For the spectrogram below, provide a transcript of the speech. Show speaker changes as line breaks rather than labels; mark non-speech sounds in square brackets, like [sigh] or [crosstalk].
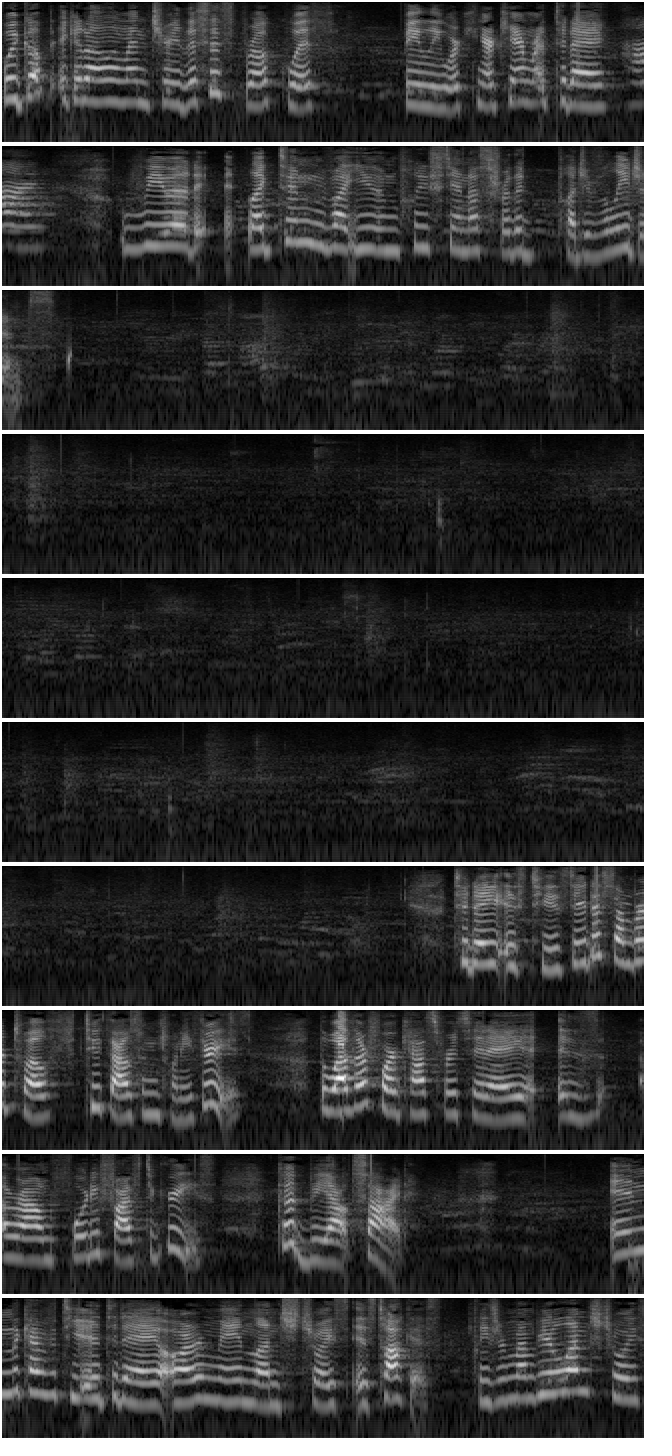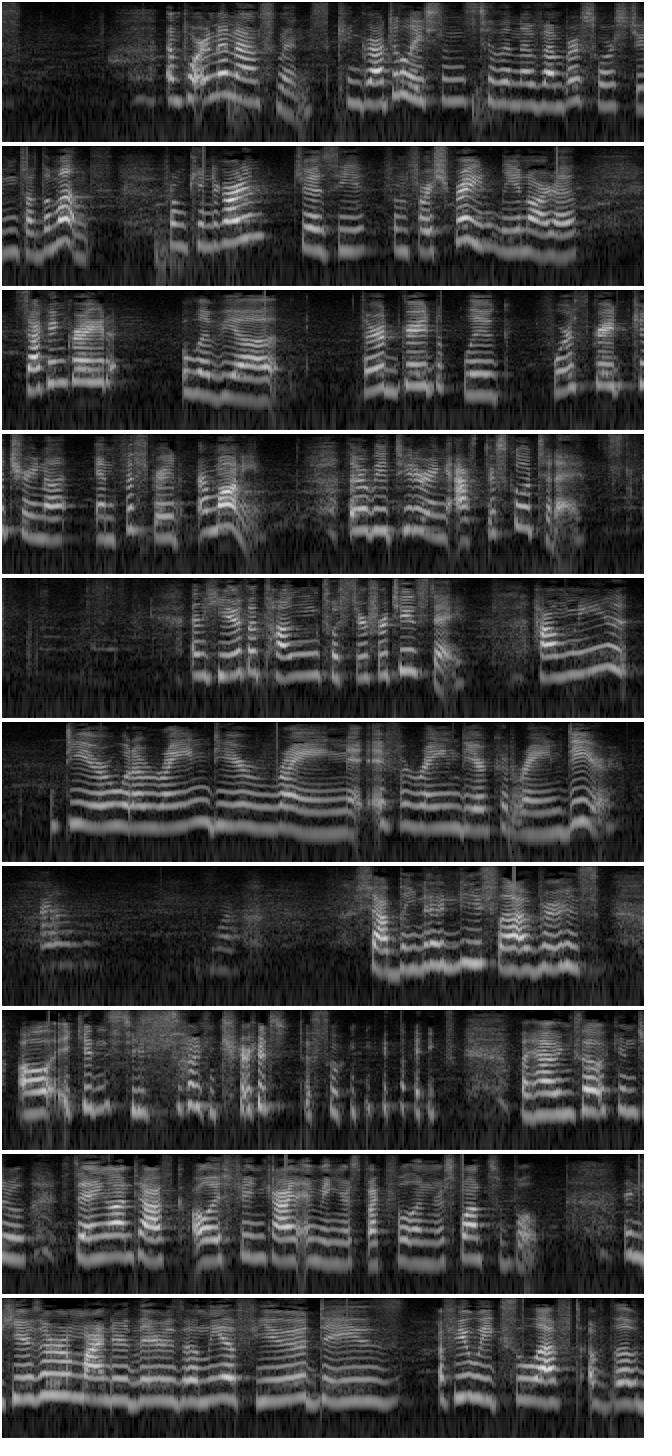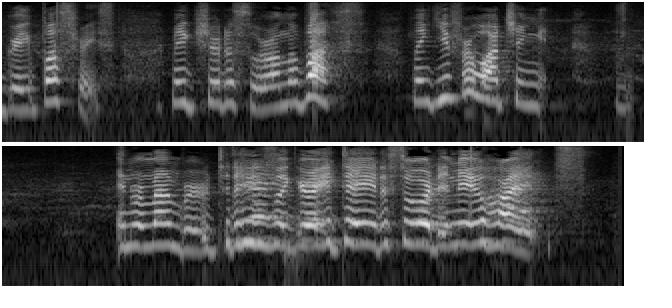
Wake up, Aiken Elementary. This is Brooke with Bailey working our camera today.
Hi.
We would like to invite you and please stand us for the Pledge of Allegiance. Today is Tuesday, December 12th, 2023. The weather forecast for today is around 45 degrees. Could be outside. In the cafeteria today, our main lunch choice is tacos. Please remember your lunch choice. Important announcements. Congratulations to the November Source Students of the Month. From kindergarten, Josie. From first grade, Leonardo. Second grade, Olivia. Third grade, Luke fourth grade Katrina, and fifth grade Armani. There will be tutoring after school today. And here's a tongue twister for Tuesday. How many deer would a reindeer rain if a reindeer could rain deer?
I don't. What?
Sadly, no knee slappers. All Aiken students are [laughs] encouraged to swing legs by having self control, staying on task, always being kind, and being respectful and responsible. And here's a reminder there is only a few days, a few weeks left of the great bus race. Make sure to soar on the bus. Thank you for watching. And remember, today is a great day to soar to new heights.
